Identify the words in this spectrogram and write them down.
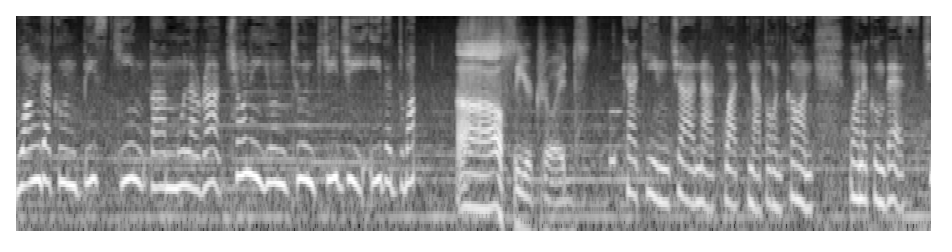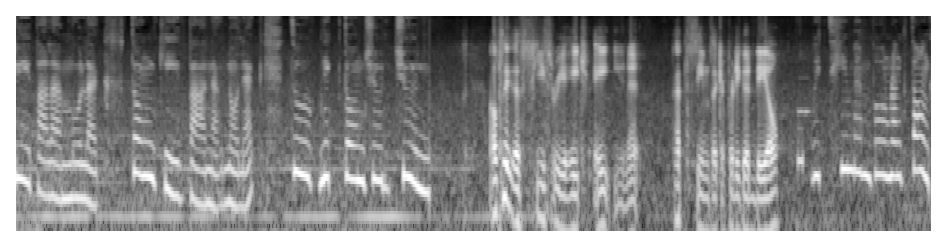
Wanga kun beast kin ba mula rak. Choni yun tun gigi either dwa. Ah, I'll see your droids. Kakin cha na kwat na bon kon. Wana kun. Chi pala mulak. Tong ki pa na nonek. Tu nik ton chun chun. I'll take this P3H8 unit. That seems like a pretty good deal. With team and bon rank tong.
